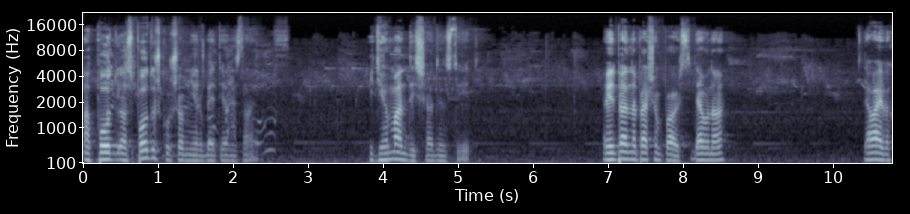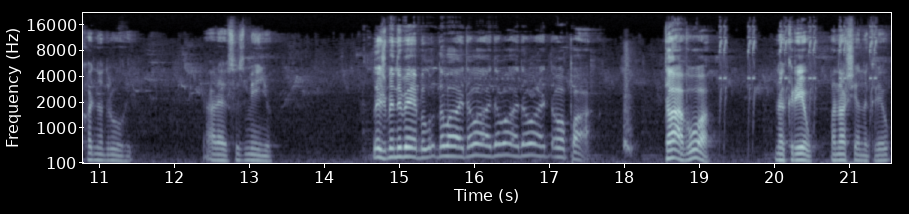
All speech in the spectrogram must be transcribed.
а, под, а з подушку що мені робити, я не знаю. І діамант десь ще один стоїть. А він певно на першому поверсі. Де вона? Давай, виходь на другий. Зараз я все зміню. Лиш мене вибило. Давай, давай, давай, давай. Опа. Та, во. Накрив. А наш я накрив.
